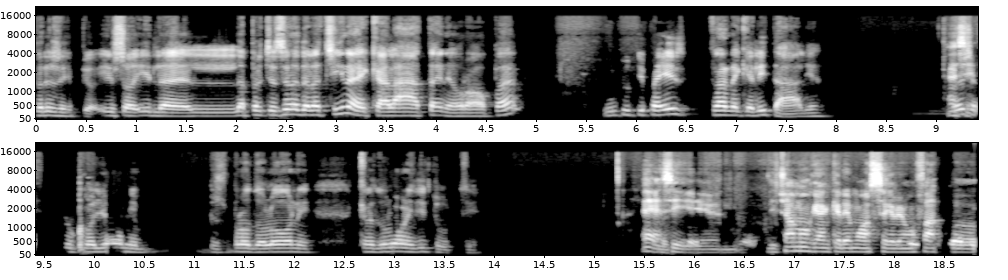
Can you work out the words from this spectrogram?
Per esempio, il, il, la percezione della Cina è calata in Europa, in tutti i paesi, tranne che l'Italia. Eh Noi sì. siamo coglioni, sbrodoloni, creduloni di tutti. Eh sì, diciamo che anche le mosse che abbiamo fatto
